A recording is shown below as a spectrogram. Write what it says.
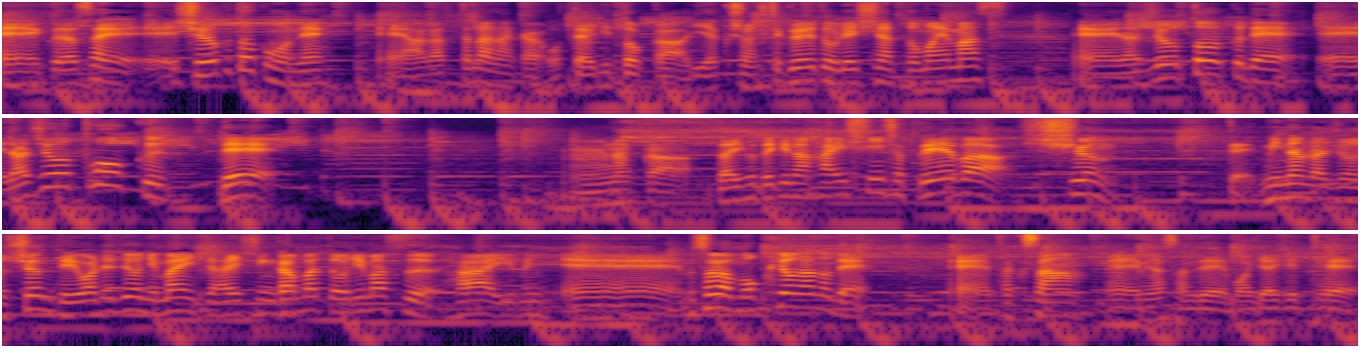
えー、ください、えー収録トークもね、えー上がったらなんかお便りとかリアクションしてくれると嬉しいなと思います、えーラジオトークで、えーラジオトークでうんなんか代表的な配信者といえばシュンってみんなのラジオのシュンって言われるように毎日配信頑張っておりますはい、えーそれは目標なので、えーたくさん、えー皆さんで盛り上げて、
